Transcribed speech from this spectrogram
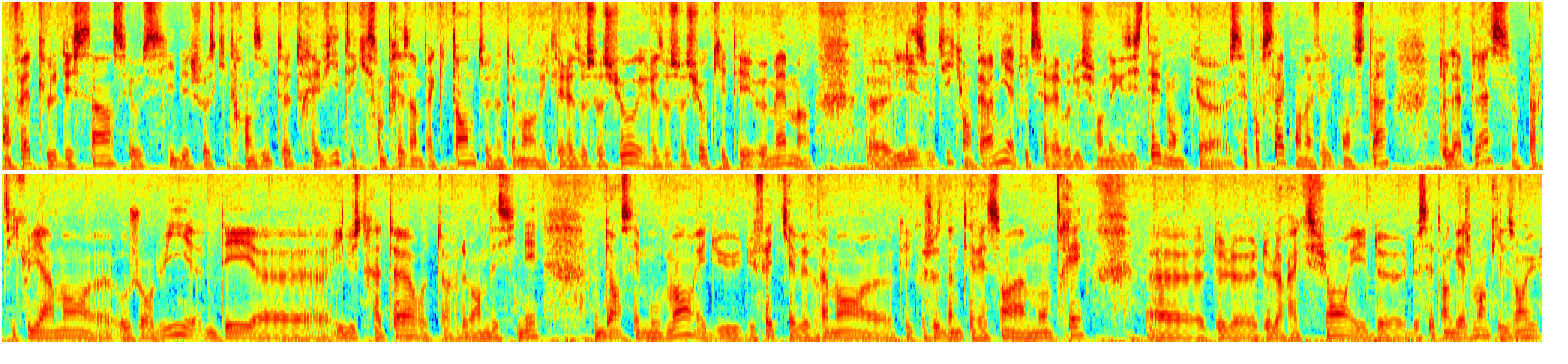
en fait, le dessin, c'est aussi des choses qui transitent très vite et qui sont très impactantes, notamment avec les réseaux sociaux, et réseaux sociaux qui étaient eux-mêmes euh, les outils qui ont permis à toutes ces révolutions d'exister. Donc, euh, c'est pour ça qu'on a fait le constat de la place, particulièrement euh, aujourd'hui, des illustrateurs, auteurs de bande dessinée dans ces mouvements et du, fait qu'il y avait vraiment quelque chose d'intéressant à montrer de, le, de, leur action et de cet engagement qu'ils ont eu.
